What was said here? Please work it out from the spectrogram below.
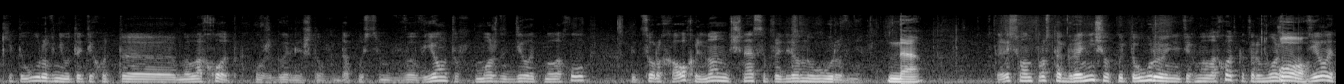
какие-то уровни вот этих вот э, малоход, как мы уже говорили, что, допустим, в, в Йомтов можно делать малаху, лицо хаохаль, но он начинается с определенного уровня. Да. Скорее всего, он просто ограничил какой-то уровень этих малоход, который можно О, делать.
